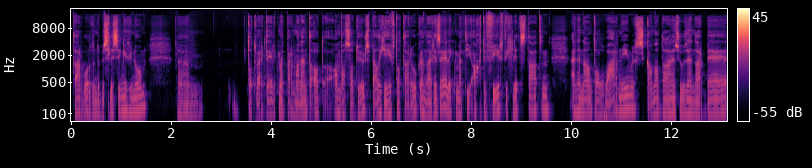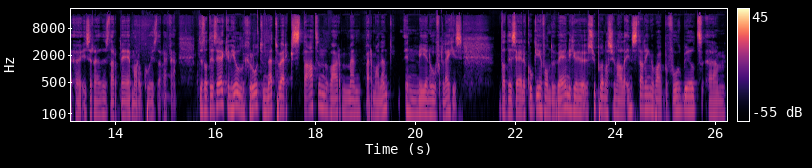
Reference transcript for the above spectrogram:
daar worden de beslissingen genomen. Dat werkt eigenlijk met permanente ambassadeurs. België heeft dat daar ook. En daar is eigenlijk met die 48 lidstaten en een aantal waarnemers, Canada en zo zijn daarbij, uh, Israël is daarbij, Marokko is daar. Enfin. Dus dat is eigenlijk een heel groot netwerk staten waar men permanent in mee in overleg is. dat is eigenlijk ook een van de weinige supranationale instellingen waar bijvoorbeeld um,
